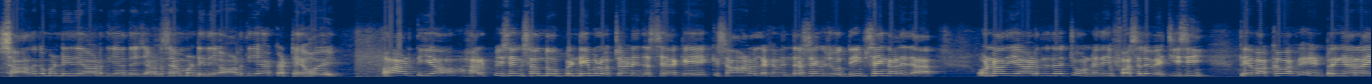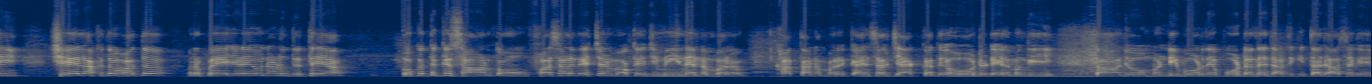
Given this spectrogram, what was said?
ਸਾਦਕ ਮੰਡੀ ਦੇ ਆੜਤੀਆ ਤੇ ਜੰਡ ਸਾਹਿਬ ਮੰਡੀ ਦੇ ਆੜਤੀਆ ਇਕੱਠੇ ਹੋਏ। ਆੜਤੀਆ ਹਰਪ੍ਰੀਤ ਸਿੰਘ ਸੰਧੂ, ਪਿੰਡੀ ਬਲੋਚਾ ਨੇ ਦੱਸਿਆ ਕਿ ਕਿਸਾਨ ਲਖਵਿੰਦਰ ਸਿੰਘ ਜੋ ਦੀਪ ਸਿੰਘ ਵਾਲੇ ਦਾ ਉਹਨਾਂ ਦੀ ਆੜਤ ਤੇ ਝੋਨੇ ਦੀ ਫਸਲ ਵੇਚੀ ਸੀ ਤੇ ਵੱਖ-ਵੱਖ ਐਂਟਰੀਆਂ ਰਾਹੀਂ 6 ਲੱਖ ਤੋਂ ਵੱਧ ਰੁਪਏ ਜਿਹੜੇ ਉਹਨਾਂ ਨੂੰ ਦਿੱਤੇ ਆ। ਉਕਤ ਕਿਸਾਨ ਤੋਂ ਫਸਲ ਵੇਚਣ ਮੌਕੇ ਜ਼ਮੀਨ ਦੇ ਨੰਬਰ, ਖਾਤਾ ਨੰਬਰ, ਕੈਂਸਲ ਚੈੱਕ ਅਤੇ ਹੋਰ ਡਿਟੇਲ ਮੰਗੀ ਤਾਂ ਜੋ ਮੰਡੀ ਬੋਰਡ ਦੇ ਪੋਰਟਲ ਤੇ ਦਰਜ ਕੀਤਾ ਜਾ ਸਕੇ।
